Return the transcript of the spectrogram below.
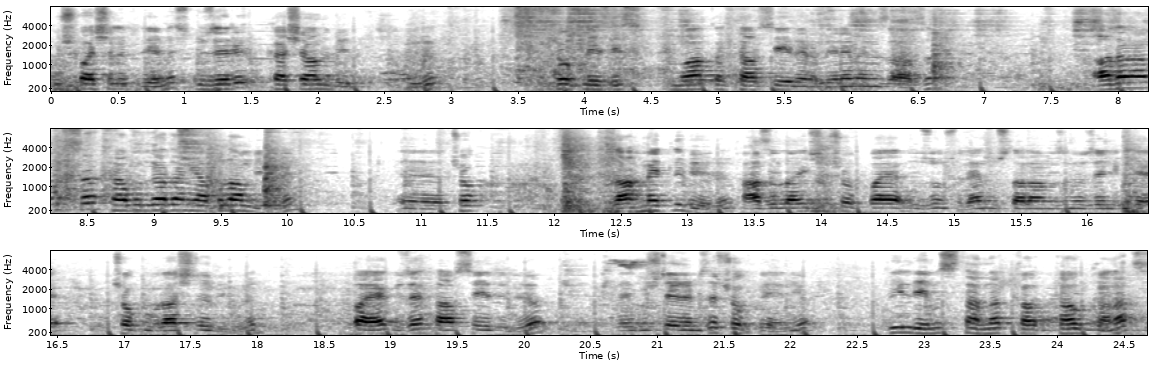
kuşbaşılı pidemiz, üzeri kaşarlı bir ürün. Çok leziz, muhakkak tavsiye ederim, denemeniz lazım. Adana'mızsa kaburgadan yapılan bir ürün. Ee, çok zahmetli bir ürün. Hazırlayışı çok bayağı uzun süren, ustalarımızın özellikle çok uğraştığı bir ürün. Bayağı güzel tavsiye ediliyor ve müşterilerimiz de çok beğeniyor. Bildiğimiz standart ka- tavuk kanat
